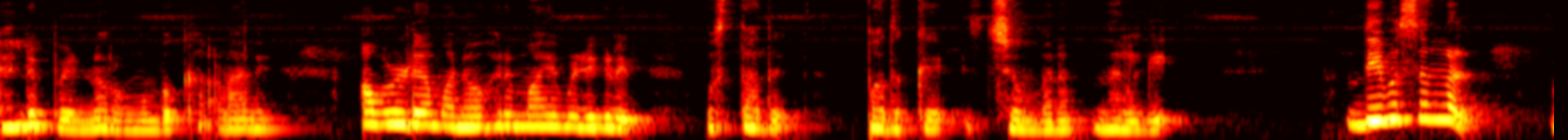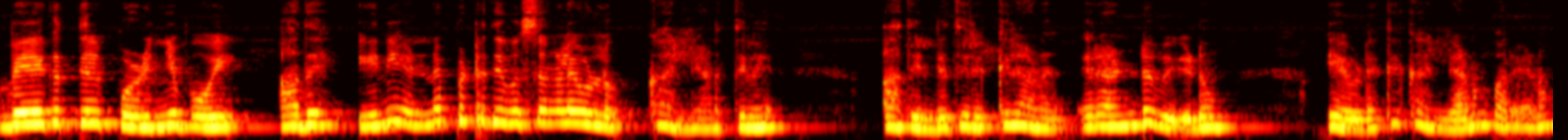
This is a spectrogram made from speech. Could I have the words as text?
എന്റെ പെണ്ണുറങ്ങുമ്പോൾ കാണാൻ. അവളുടെ മനോഹരമായ മിഴികളിൽ ഉസ്താദ് പതുക്കെ ചുംബനം നൽകി. ദിവസങ്ങൾ വേഗത്തിൽ പൊഴിഞ്ഞു പോയി. അതെ ഇനി എണ്ണപ്പെട്ട ദിവസങ്ങളേ ഉള്ളൂ. കല്യാണത്തിന്. അതിന്റെ തിരക്കിലാണ് രണ്ട് വീടും. എവിടെയൊക്കെ കല്യാണം പറയണം?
